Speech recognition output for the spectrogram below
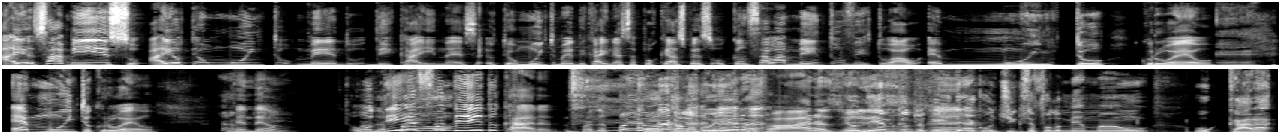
aí, sabe isso? Aí eu tenho muito medo de cair nessa. Eu tenho muito medo de cair nessa, porque as pessoas, o cancelamento virtual é muito cruel. É. É muito cruel. entendeu? Di, O dia é apanhou. fodido, cara. Mas apanhou capoeira. Várias Eu vezes. lembro que eu troquei É. ideia contigo, você falou, meu irmão, o cara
